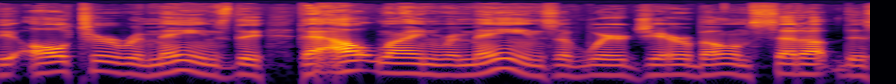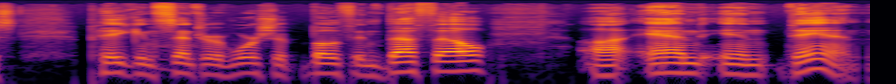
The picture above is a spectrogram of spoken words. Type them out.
the altar remains, the, the outline remains of where Jeroboam set up this pagan center of worship, both in Bethel uh, and in Dan.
